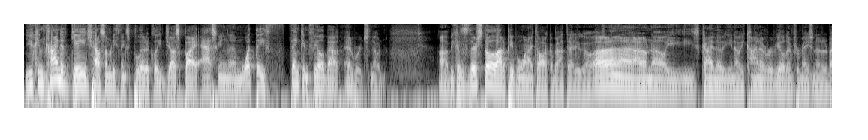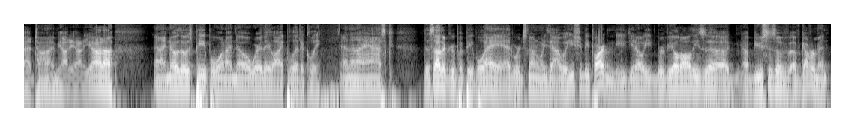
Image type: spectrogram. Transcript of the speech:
you can kind of gauge how somebody thinks politically just by asking them what they think and feel about Edward Snowden. Uh, because there's still a lot of people when I talk about that who go, uh, I don't know, he, he's kind of, you know, he kind of revealed information at a bad time, yada, yada, yada. And I know those people and I know where they lie politically. And then I ask, this other group of people, hey, Edward Snowden, what do you think? Well, he should be pardoned. He, you know, he revealed all these uh, abuses of, of government,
